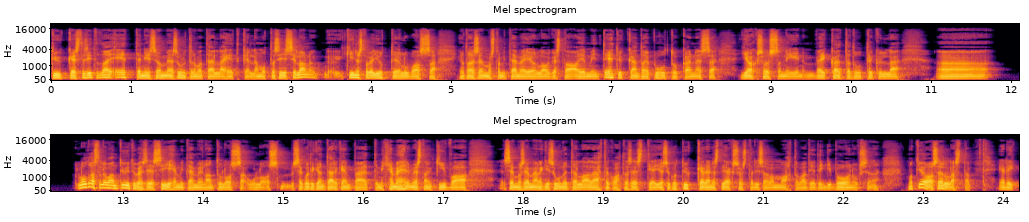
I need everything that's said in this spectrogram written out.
tykkäistä siitä tai ette, niin se on meidän suunnitelma tällä hetkellä, mutta siis sillä on kiinnostavia juttuja luvassa, jotain semmoista, mitä me ei olla oikeastaan aiemmin tehtykään tai puhuttukaan näissä jaksoissa, niin veikka, että tuutte kyllä äh, luultavasti olevan tyytyväisiä siihen, mitä meillä on tulossa ulos. Se kuitenkin on tärkeämpää, että mikä meidän mielestä on kivaa. Semmoisia me ainakin suunnitellaan lähtökohtaisesti, ja jos joku tykkää näistä jaksoista, niin se on mahtavaa tietenkin bonuksena. Mutta joo, sellaista. Eli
